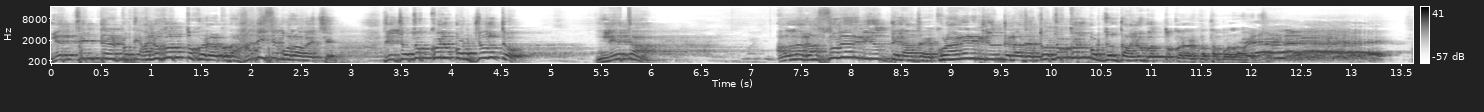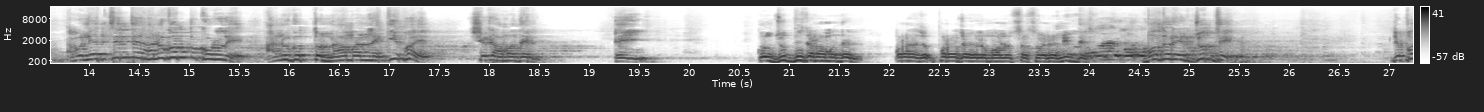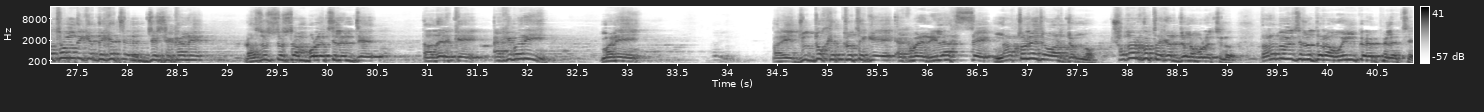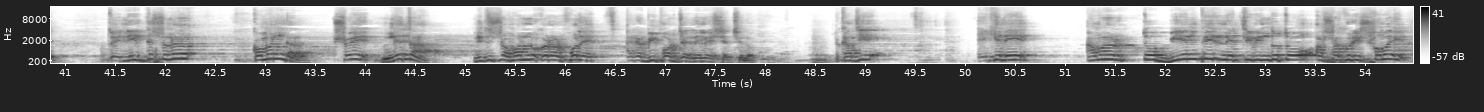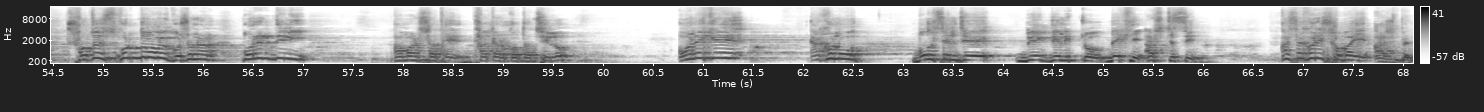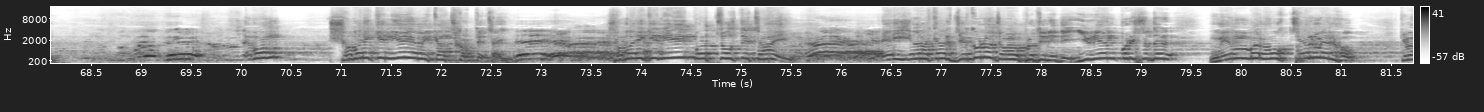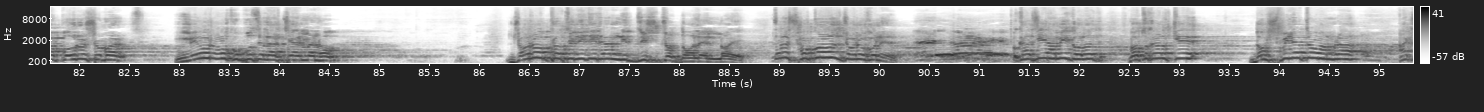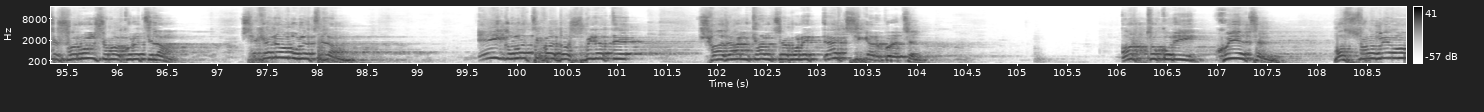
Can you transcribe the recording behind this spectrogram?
নেতৃত্বের প্রতি আনুগত্য করার কথা হাদিসে বলা হয়েছে যে যতক্ষণ পর্যন্ত নেতা আল্লাহ রাসুলের বিরুদ্ধে না যায়, কোরআনের বিরুদ্ধে না যায়, ততক্ষণ পর্যন্ত আনুগত্য করার কথা বলা হয়েছে। এবং নেতৃত্বের আনুগত্য করলে, আনুগত্য না মানলে কি হয়? সেটা আমাদের এই কোন যুদ্ধে যেন আমাদের পরাজয়- হলো মনোজ নির্দেশ। বদরের যুদ্ধে যে প্রথম দিকে দেখেছেন যে সেখানে রাজুসাম বলেছিলেন যে তাদেরকে একেবারেই মানে মানে যুদ্ধক্ষেত্র থেকে একেবারে রিল্যাক্সে না চলে যাওয়ার জন্য, সতর্ক থাকার জন্য বলেছিল। তারা ভেবেছিল তারা উইন করে ফেলেছে। তো এই নির্দেশনা কমান্ডার সেই নেতা নির্দেশনা অমান্য করার ফলে একটা বিপর্যয় নেমে এসেছিল। কাজে, এখানে আমার তো বিএনপির নেতৃবৃন্দ তো আশা করি সবাই স্বতঃস্ফূর্তভাবে ঘোষণার পরের দিনই আমার সাথে থাকার কথা ছিল। অনেকে এখনও বলছেন যে দু একদিন একটু দেখি, আসতেছি। আশা করি সবাই আসবেন। এবং সবাইকে নিয়েই আমি কাজ করতে চাই। সবাইকে নিয়েই পথ চলতে চাই। এই এলাকার যে কোনো জনপ্রতিনিধি, ইউনিয়ন পরিষদের মেম্বার হোক, চেয়ারম্যান হোক, কিংবা পৌরসভার মেয়র হোক, উপজেলার চেয়ারম্যান হোক, জনপ্রতিনিধিরা নির্দিষ্ট দলের নয়, তারা সকল জনগণের। কাজে, আমি গতকালকে দশ মিনিটেও আমরা একটা স্মরণ সভা করেছিলাম। সেখানেও বলেছিলাম, এই গলাচিপা দশ মিনিটে শাহজাহান খান সাহেব অনেক ত্যাগ স্বীকার করেছেন অর্থ করি খুইয়েছেন মসলামেও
